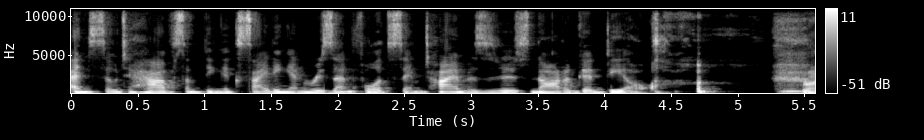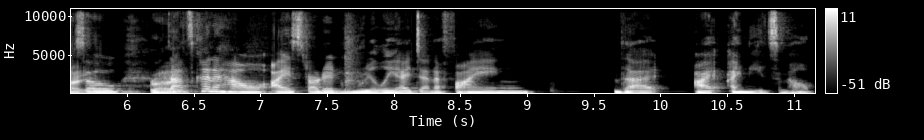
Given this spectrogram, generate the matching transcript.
And so to have something exciting and resentful at the same time is, is not a good deal. right. So right. that's kind of how I started really identifying that I, I need some help.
